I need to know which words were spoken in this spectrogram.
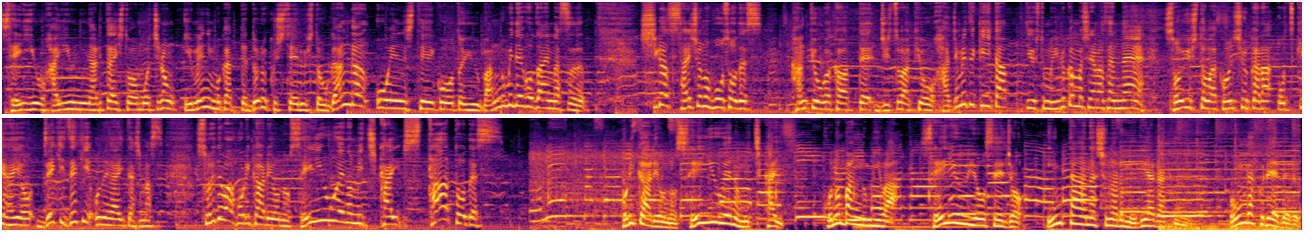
声優俳優になりたい人はもちろん夢に向かって努力している人をガンガン応援していこうという番組でございます4月最初の放送です。環境が変わって実は今日初めて聞いた。っていう人もいるかもしれませんね。そういう人は今週からお付き合いをぜひぜひお願いいたします。それでは堀川亮の声優への道会スタートです。堀川亮の声優への道会。この番組は声優養成所インターナショナルメディア学院音楽レーベル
